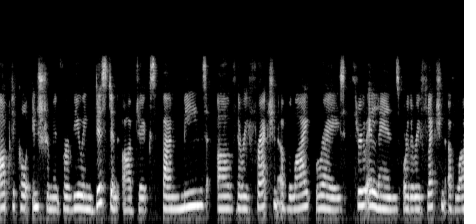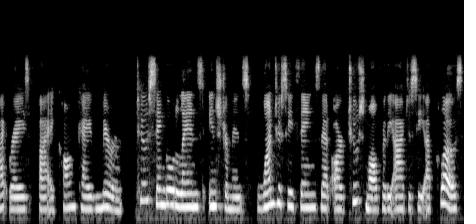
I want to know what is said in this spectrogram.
optical instrument for viewing distant objects by means of the refraction of light rays through a lens or the reflection of light rays by a concave mirror. Two single lensed instruments, one to see things that are too small for the eye to see up close,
